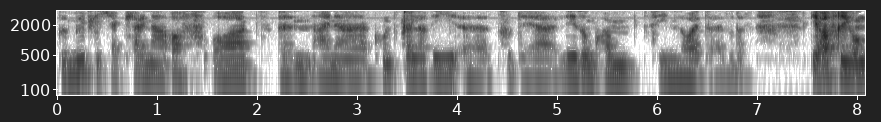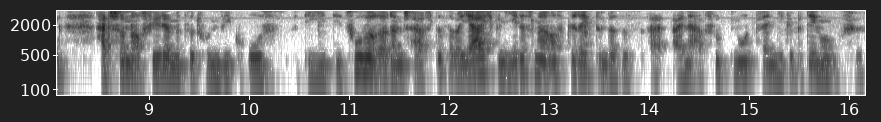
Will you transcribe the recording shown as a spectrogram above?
gemütlicher kleiner Off-Ort in einer Kunstgalerie, äh, zu der Lesung kommen zehn Leute? Also das, die Aufregung hat schon auch viel damit zu tun, wie groß die, die Zuhörerinschaft ist. Aber ja, ich bin jedes Mal aufgeregt und das ist eine absolut notwendige Bedingung für,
